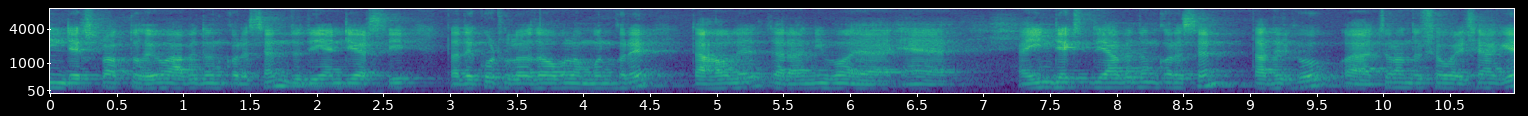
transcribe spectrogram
ইন্ডেক্স প্রাপ্ত হয়েও আবেদন করেছেন। যদি এনটিআরসি তাদের কঠোরতা অবলম্বন করে, তাহলে যারা ইন্ডেক্স দিয়ে আবেদন করেছেন, তাদেরকেও চূড়ান্ত এসে আগে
